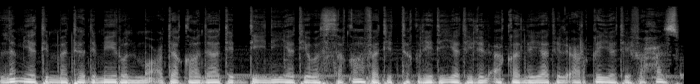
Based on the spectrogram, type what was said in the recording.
لم يتم تدمير المعتقدات الدينية والثقافة التقليدية للأقليات العرقية فحسب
